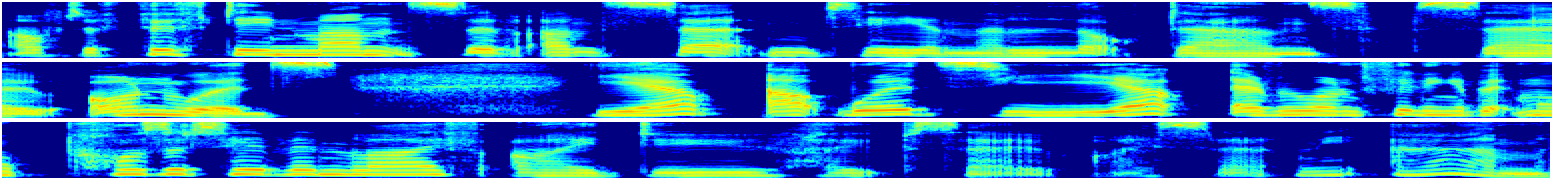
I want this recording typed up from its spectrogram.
after 15 months of uncertainty and the lockdowns. So onwards. Yep, upwards. Yep, everyone feeling a bit more positive in life. I do hope so. I certainly am.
